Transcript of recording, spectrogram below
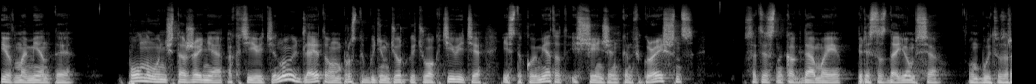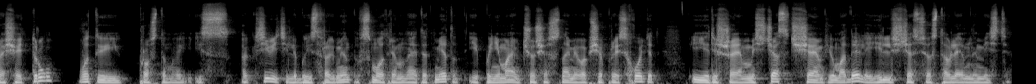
и в моменты полного уничтожения Activity. Ну и для этого мы просто будем дергать у Activity. Есть такой метод is changing configurations. Соответственно, когда мы пересоздаемся, он будет возвращать true. Вот и просто мы из Activity либо из фрагментов смотрим на этот метод и понимаем, что сейчас с нами вообще происходит, и решаем, мы сейчас очищаем view модели или сейчас все оставляем на месте.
